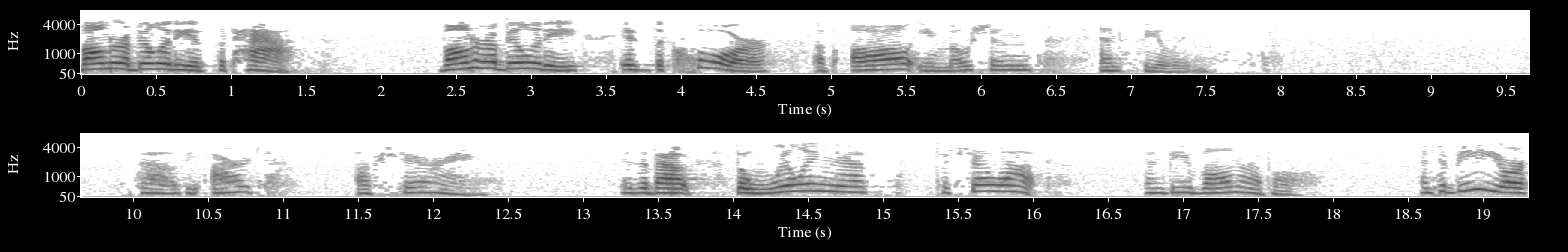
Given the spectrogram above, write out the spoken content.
vulnerability is the path. Vulnerability is the core of all emotions and feelings. So, the art of sharing is about the willingness to show up and be vulnerable and to be your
